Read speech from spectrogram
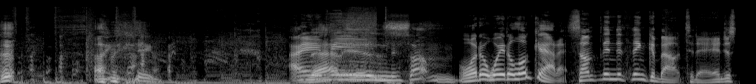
I mean, I that is mean, something. what a way to look at it. Something to think about today. I just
